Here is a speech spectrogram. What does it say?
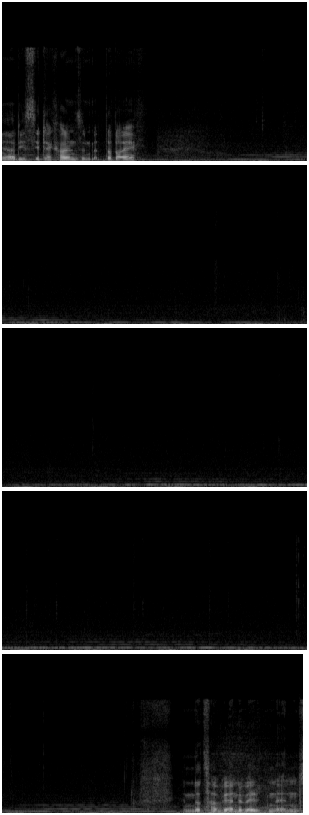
Ja, die CTEC-Hallen sind mit dabei. In der Taverne Weltenend.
